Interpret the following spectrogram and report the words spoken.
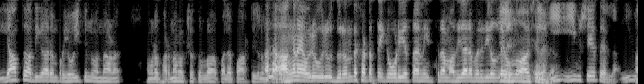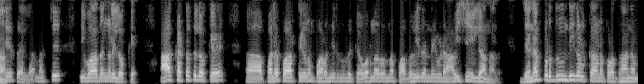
ഇല്ലാത്ത അധികാരം പ്രയോഗിക്കുന്നു എന്നാണ് നമ്മുടെ ഭരണപക്ഷത്തുള്ള പല പാർട്ടികളും അല്ല അങ്ങനെ ഒരു ഒരു ദുരന്തഘട്ടത്തേക്ക് ഓടിയെത്താൻ ഇത്തരം അധികാര പരിധികളുടെ ഒന്നും ആവശ്യമില്ല. ഈ ഈ വിഷയത്തെ അല്ല ഈ വിഷയത്തെ അല്ല മറ്റ് വിവാദങ്ങളിലൊക്കെ. ആ ഘട്ടത്തിലൊക്കെ പല പാർട്ടികളും പറഞ്ഞിരുന്നത് ഗവർണർ എന്ന പദവി തന്നെ ഇവിടെ ആവശ്യമില്ല എന്നാണ്. ജനപ്രതിനിധികൾക്കാണ് പ്രധാനം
